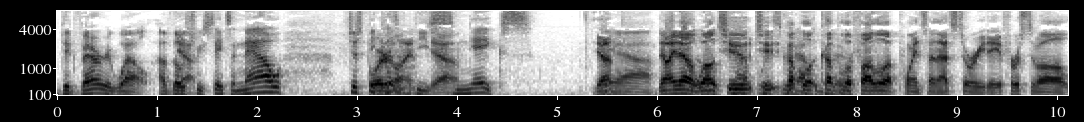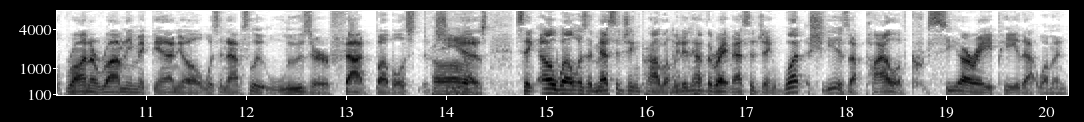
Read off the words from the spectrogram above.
did very well of those yeah. three states. And now, just because Borderline. of these yeah. snakes yeah. Yeah. No, I know. So well, two, two, we'll couple, couple there. of follow up points on that story, Dave. First of all, Ronna Romney McDaniel was an absolute loser, fat bubble oh. she is, saying, "Oh well, it was a messaging problem. We didn't have the right messaging." What? She is a pile of crap. That woman.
